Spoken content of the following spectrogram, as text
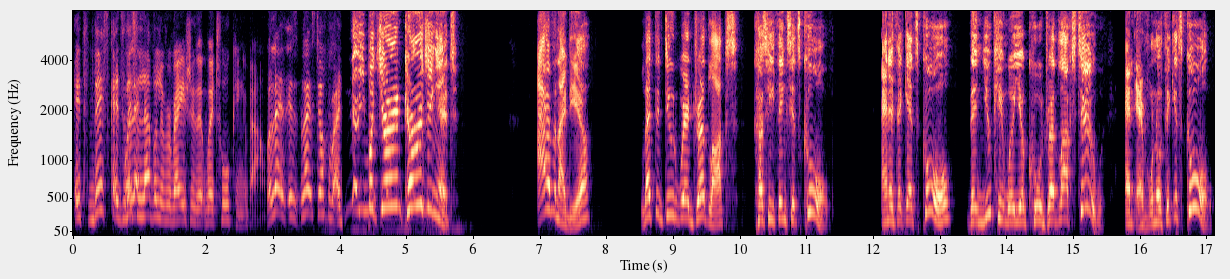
it's this it's Well, this let- level of erasure that we're talking about. Well, let's let's talk about. No, but you're encouraging it. I have an idea. Let the dude wear dreadlocks because he thinks it's cool. And if it gets cool, then you can wear your cool dreadlocks too. And everyone will think it's cool.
